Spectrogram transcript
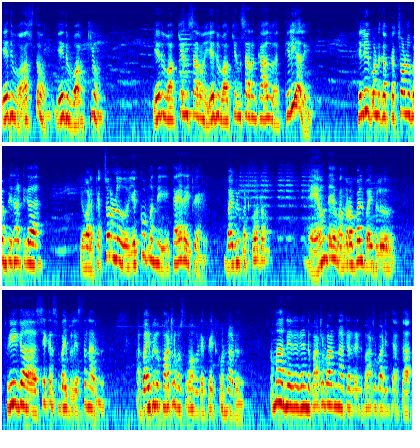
ఏది వాస్తవం ఏది వాక్యం ఏది వాక్యానుసారం ఏది వాక్యానుసారం కాదు అది తెలియాలి. తెలియకుండా పెచ్చోళ్ళు పంపినట్టుగా ఇవాళ పెచ్చోళ్ళు ఎక్కువ మంది తయారైపోయారు. బైబిల్ పట్టుకోవడం ఏముంది వంద రూపాయలు బైబిల్ ఫ్రీగా సీకర్స్ బైబిల్ ఇస్తున్నారు. ఆ బైబిల్ పాటల పుస్తకం ఒకటి పెట్టుకుంటున్నాడు. అమ్మ నేను రెండు పాటలు పాడిన రెండు పాటలు పాడిన తర్వాత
